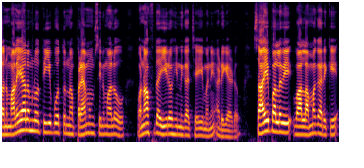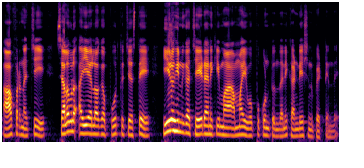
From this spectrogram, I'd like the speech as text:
తను మలయాళంలో తీయబోతున్న ప్రేమం సినిమాలో వన్ ఆఫ్ ద హీరోయిన్గా చేయమని అడిగాడు. సాయి పల్లవి వాళ్ళ అమ్మగారికి ఆఫర్ నచ్చి సెలవులు అయ్యేలోగా పూర్తి చేస్తే హీరోయిన్గా చేయడానికి మా అమ్మాయి ఒప్పుకుంటుందని కండిషన్ పెట్టింది.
